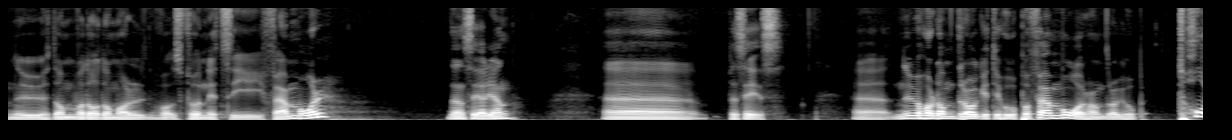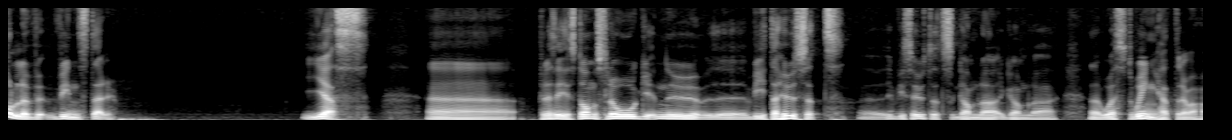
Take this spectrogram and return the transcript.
nu, de, vadå, de har funnits i fem år, den serien. Eh, precis. Eh, nu har de dragit ihop, på fem år har de dragit ihop 12 vinster. Yes. Eh, precis, de slog nu eh, Vita huset, eh, Vita husets gamla, gamla eh, West Wing hette det va?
